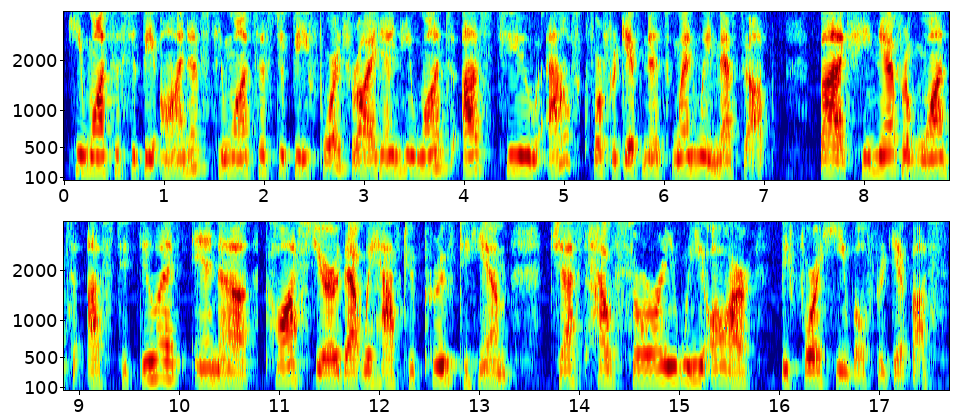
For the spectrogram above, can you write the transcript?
he wants us to be honest, he wants us to be forthright, and he wants us to ask for forgiveness when we mess up. But he never wants us to do it in a posture that we have to prove to him just how sorry we are before he will forgive us.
